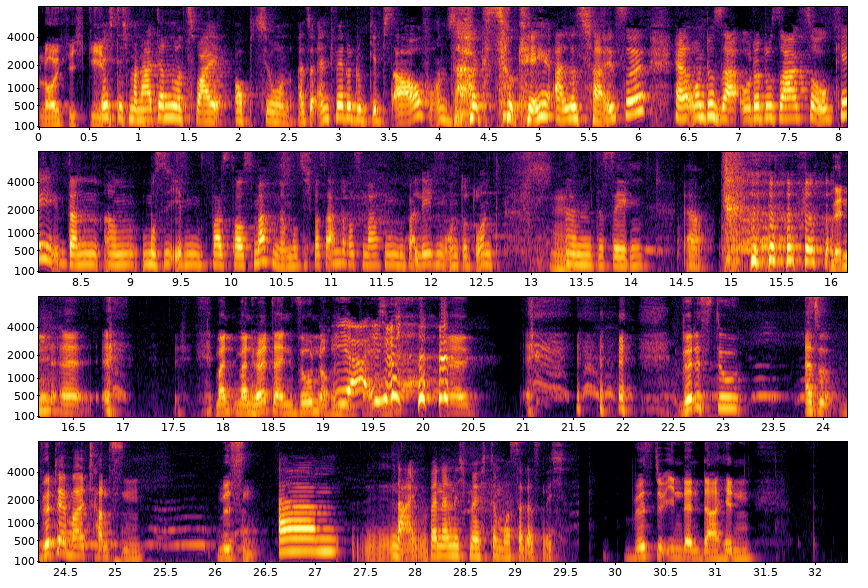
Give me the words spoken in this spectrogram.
zwangsläufig geht. Richtig, man hat ja nur zwei Optionen. Also entweder du gibst auf und sagst, okay, alles scheiße, ja, und du oder du sagst so, okay, dann ähm, muss ich eben was draus machen, dann muss ich was anderes machen, überlegen und und und. Mhm. Ähm, deswegen, ja. Wenn äh, man, man hört deinen Sohn noch. Ja, ich. Äh, würdest du, also wird er mal tanzen müssen? Ähm, nein, wenn er nicht möchte, muss er das nicht. Wirst du ihn denn dahin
